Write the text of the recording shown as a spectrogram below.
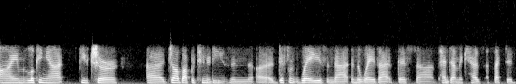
I'm looking at future uh, job opportunities in uh, different ways in that in the way that this uh, pandemic has affected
